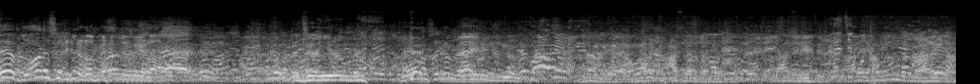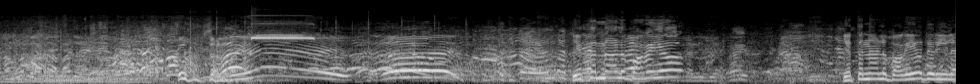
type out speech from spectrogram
ஏ போனஸ் டச் வாங்கிடுவோம் எத்தனை நாள் பகையோ எத்தனை நாள் பகையோ தெரியல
